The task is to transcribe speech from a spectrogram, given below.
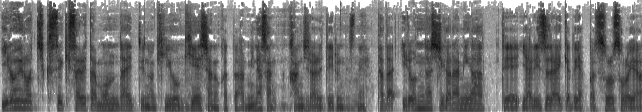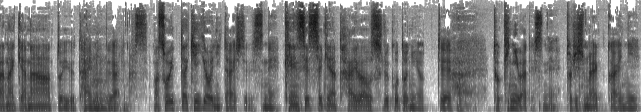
いろいろ蓄積された問題というのを企業経営者の方は皆さん感じられているんですね。ただ、いろんなしがらみがあって、やりづらいけど、やっぱりそろそろやらなきゃなというタイミングがあります。まあ、そういった企業に対してですね、建設的な対話をすることによって、はい、時にはですね、取締役会に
